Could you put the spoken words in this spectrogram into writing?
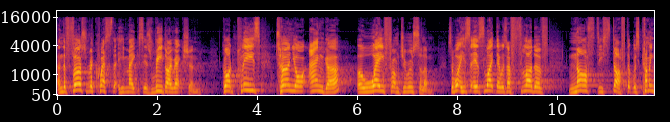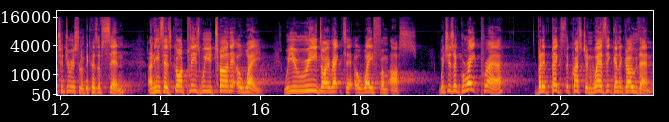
And the first request that he makes is redirection. God, please turn your anger away from Jerusalem. So, what he's, it's like there was a flood of nasty stuff that was coming to Jerusalem because of sin. And he says, God, please, will you turn it away? Will you redirect it away from us? Which is a great prayer, but it begs the question where's it going to go then?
